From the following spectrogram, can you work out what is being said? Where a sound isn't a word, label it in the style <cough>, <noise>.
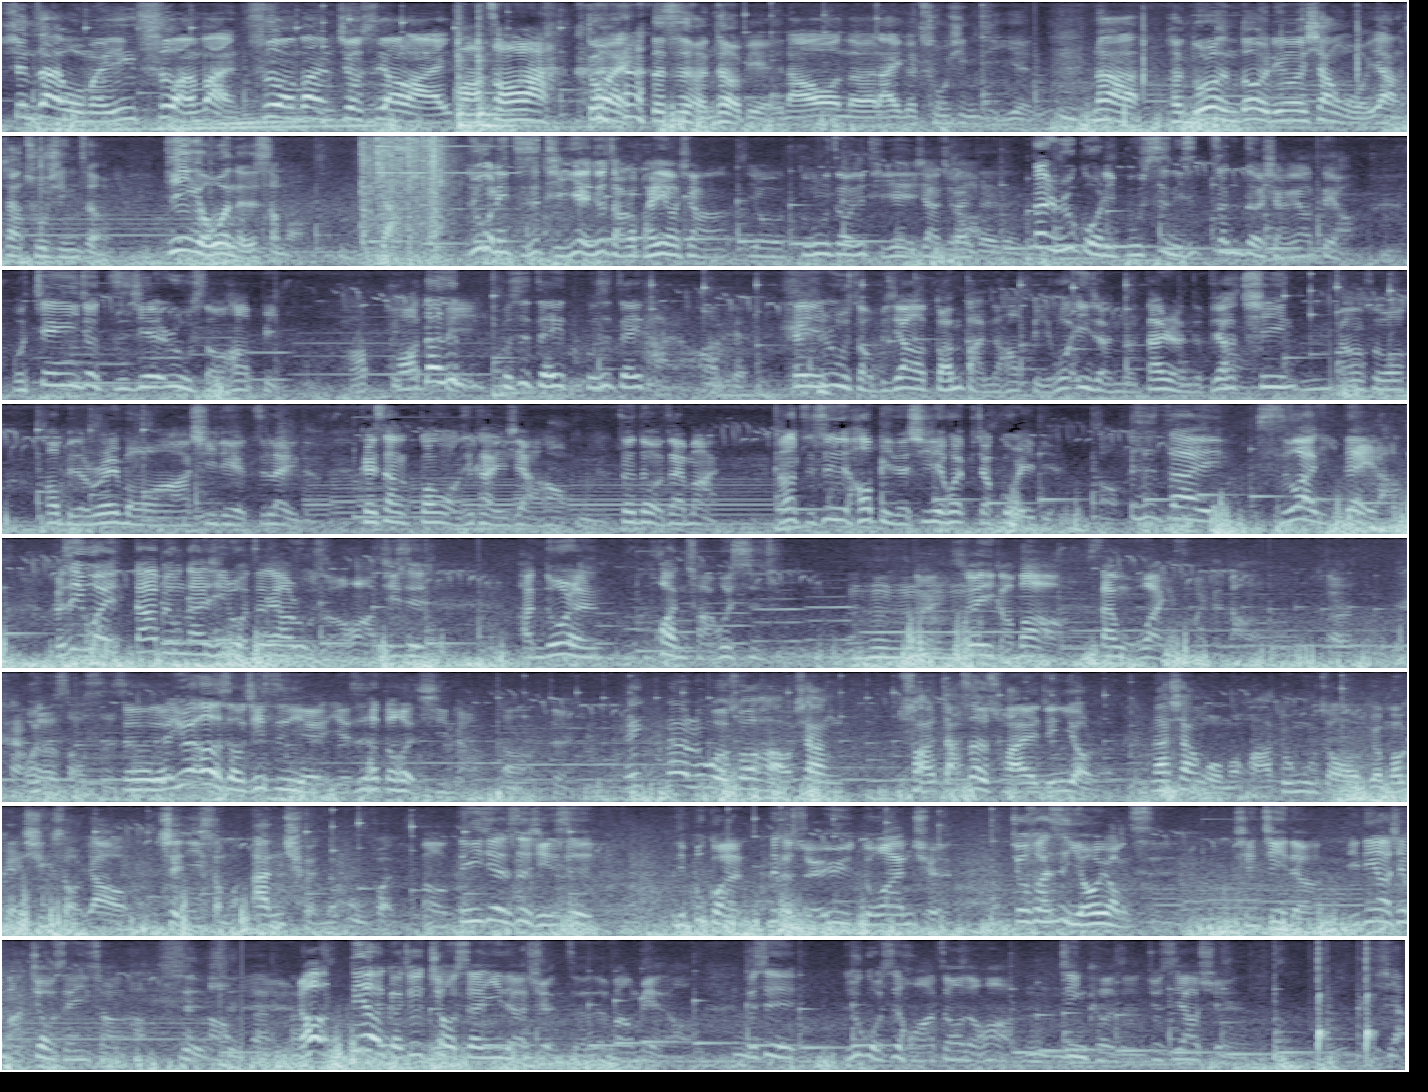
现在我们已经吃完饭，吃完饭就是要来广州啦，对，<laughs> 这次很特别。然后呢，来一个初心体验。那很多人都一定会像我一样，像初心者，第一个问的是什么？价。如果你只是体验，就找个朋友想有独木舟去体验一下就好。对对对但如果你不是，你是真的想要钓，我建议就直接入手。好，哦，但是不是这一不是这一台啊？哦 OK。可以入手比较短板的 hobby 或一人的、单人的比较轻，比方说 hobby 的 Revo 啊系列之类的，可以上官网去看一下哈，这都有在卖。然后只是 hobby 的系列会比较贵一点，哦，就是在十万以内啦。可是因为大家不用担心，如果真的要入手的话，其实很多人换船会失足，嗯对，所以搞不好三五万也是买得到的。看二手市对对对，因为二手其实也也是都很新啊。哦对，哎，那如果说好像船，假设船已经有了，那像我们划独木舟，有没有给新手要建议什么安全的部分？哦，第一件事情是，你不管那个水域多安全，就算是游泳池，请记得一定要先把救生衣穿好。是好是，然后第二个就是救生衣的选择的方面哦，就是如果是划舟的话，尽可能就是要选一下，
